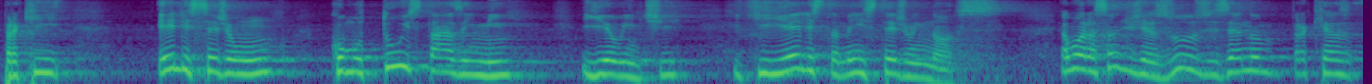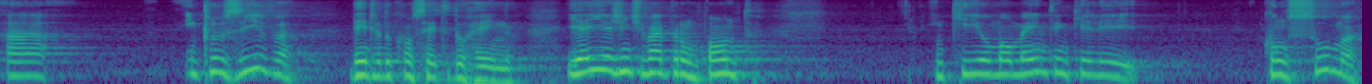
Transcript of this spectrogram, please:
para que eles sejam um, como tu estás em mim e eu em ti, e que eles também estejam em nós. É uma oração de Jesus dizendo para que a, a inclusiva dentro do conceito do reino. E aí a gente vai para um ponto em que o momento em que ele consuma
